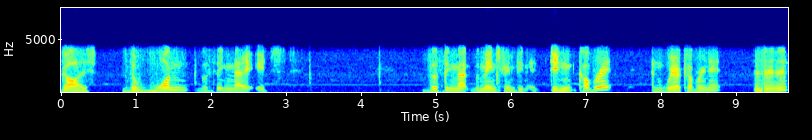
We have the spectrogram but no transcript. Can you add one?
guys, the one, the thing that it's, the thing that the mainstream media didn't cover it, and we're covering it, mhm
